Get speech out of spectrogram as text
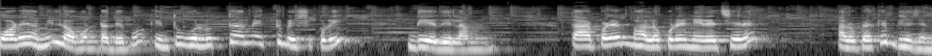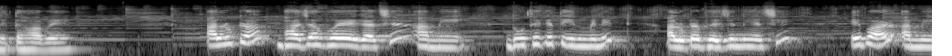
পরে আমি লবণটা দেব, কিন্তু হলুদটা আমি একটু বেশি করেই দিয়ে দিলাম। তারপরে ভালো করে নেড়ে চেড়ে আলুটাকে ভেজে নিতে হবে। আলুটা ভাজা হয়ে গেছে, আমি দু থেকে তিন মিনিট আলুটা ভেজে নিয়েছি। এবার আমি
